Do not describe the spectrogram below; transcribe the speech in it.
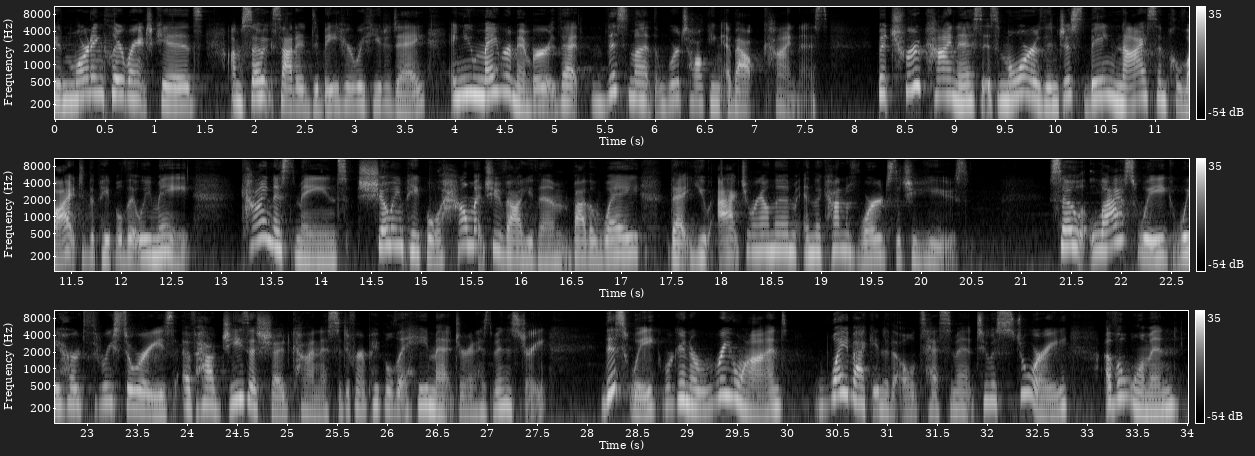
Good morning, Clearbranch kids. I'm so excited to be here with you today. And you may remember that this month we're talking about kindness. But true kindness is more than just being nice and polite to the people that we meet. Kindness means showing people how much you value them by the way that you act around them and the kind of words that you use. So, last week we heard three stories of how Jesus showed kindness to different people that he met during his ministry. This week, we're going to rewind way back into the Old Testament to a story of a woman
